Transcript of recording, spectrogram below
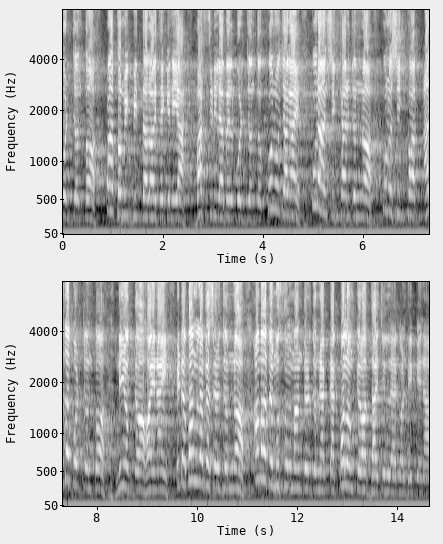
পর্যন্ত প্রাথমিক বিদ্যালয় থেকে নিয়ে ভার্সিটি লেভেল পর্যন্ত কোন জায়গায় কোরআন শিক্ষার জন্য কোন শিক্ষক আজ পর্যন্ত নিয়োগ দেওয়া হয় নাই। এটা বাংলাদেশের জন্য, আমাদের মুসলমানদের জন্য একটা কলঙ্কের অধ্যায় ছিল এখন, ঠিক না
